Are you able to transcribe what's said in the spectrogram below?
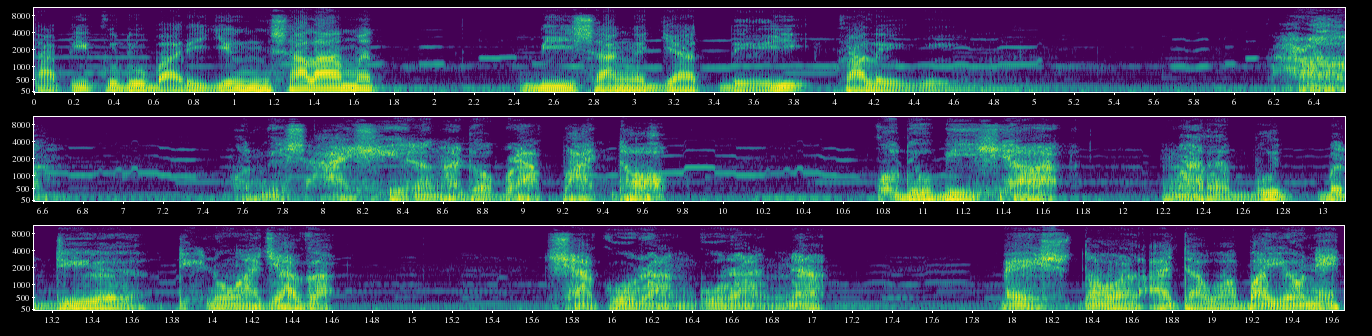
Tapi kudu barijeng salamet bisa ngejat De kalau hasil ngadobrak pantok kudu bisa ngarebut bedil Dinu jaga. Sakurang-kurangnya pestol atau bayonet.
